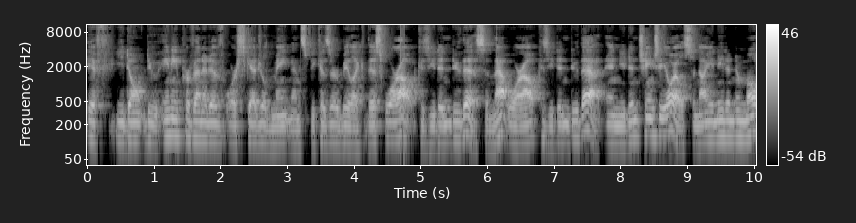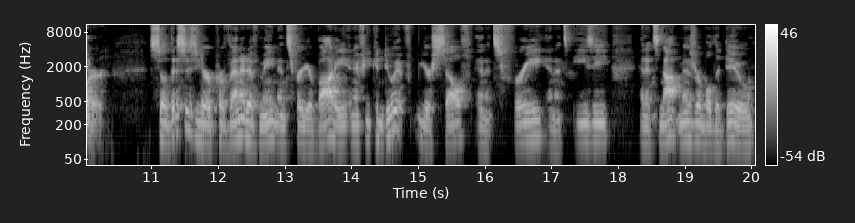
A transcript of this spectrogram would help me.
if you don't do any preventative or scheduled maintenance because there'd be like this wore out because you didn't do this and that wore out because you didn't do that and you didn't change the oil so now you need a new motor so this is your preventative maintenance for your body and if you can do it yourself and it's free and it's easy and it's not miserable to do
